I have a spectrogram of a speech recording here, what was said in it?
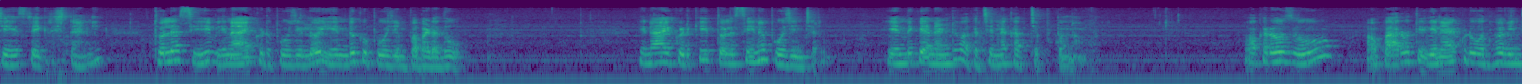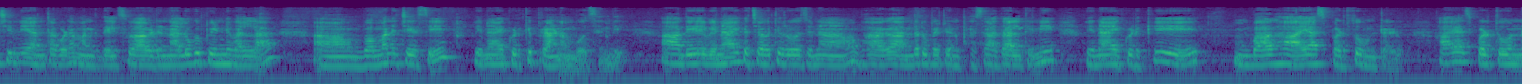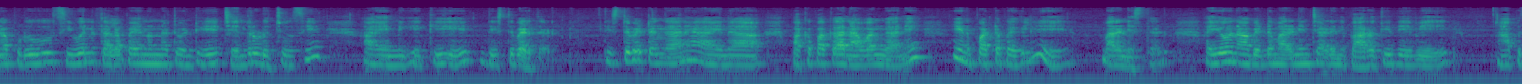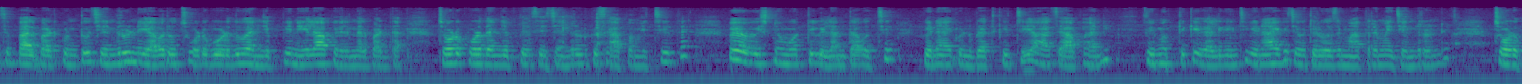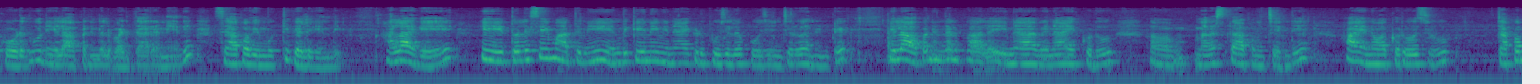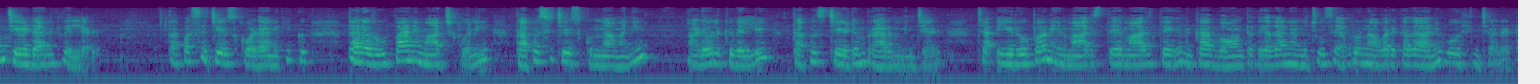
జయ శ్రీకృష్ణాన్ని. తులసి వినాయకుడి పూజలో ఎందుకు పూజింపబడదు? వినాయకుడికి తులసిని పూజించరు. ఎందుకనంటే ఒక చిన్న కథ చెప్పుకుందాం. ఒకరోజు పార్వతి వినాయకుడు ఉద్భవించింది అంతా కూడా మనకు తెలుసు. ఆవిడ నలుగు పిండి వల్ల బొమ్మను చేసి వినాయకుడికి ప్రాణం పోసింది. అదే వినాయక చవితి రోజున బాగా అందరూ పెట్టిన ప్రసాదాలు తిని వినాయకుడికి బాగా ఆయాసపడుతూ ఉంటాడు. ఆయాసపడుతూ ఉన్నప్పుడు శివుని తలపైన ఉన్నటువంటి చంద్రుడు చూసి ఆయనకి దిష్టి పెడతాడు. దిష్టి పెట్టంగానే ఆయన పక్కపక్క నవ్వంగానే ఈయన పట్ట పగిలి మరణిస్తాడు. అయ్యో నా బిడ్డ మరణించాడని పార్వతీదేవి ఆపసపాలు పడుకుంటూ చంద్రుడిని ఎవరు చూడకూడదు అని చెప్పి నీలాపరిందలు పడ్డా. చూడకూడదని చెప్పేసి చంద్రుడికి శాపం ఇచ్చితే విష్ణుమూర్తి వీళ్ళంతా వచ్చి వినాయకుడిని బ్రతికిచ్చి ఆ శాపాన్ని విముక్తికి కలిగించి వినాయక చవితి రోజు మాత్రమే చంద్రుణ్ణి చూడకూడదు నీలాపనిందలు పడతారనేది శాప విముక్తి కలిగింది. అలాగే ఈ తులసి మాతని ఎందుకని వినాయకుడి పూజలో పూజించరు అని అంటే ఇలా అపనిందల పాలైన వినాయకుడు మనస్తాపం చెంది ఆయన ఒకరోజు తపం చేయడానికి వెళ్ళాడు. తపస్సు చేసుకోవడానికి తన రూపాన్ని మార్చుకొని తపస్సు చేసుకుందామని అడవులకు వెళ్ళి తపస్సు చేయడం ప్రారంభించాడు. చ- ఈ రూపం నేను మారిస్తే మారితే కనుక బాగుంటుంది కదా నన్ను చూసి ఎవరు నవ్వరు కదా అని ఊహించాడట.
